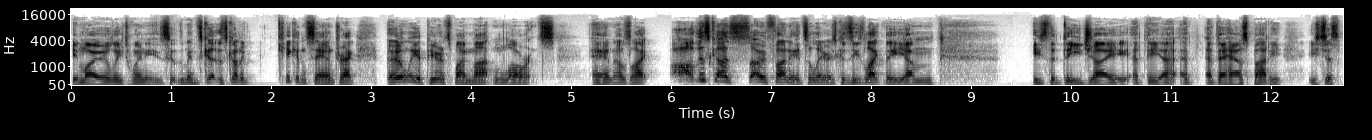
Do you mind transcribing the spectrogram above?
in my early 20s. I mean, it's got, it's got a kicking soundtrack. Early appearance by Martin Lawrence, and I was like, oh, this guy's so funny. It's hilarious because he's like the um. He's the DJ at the uh, at, at the house party. He's just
